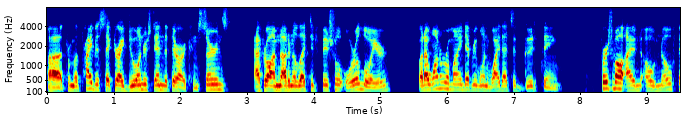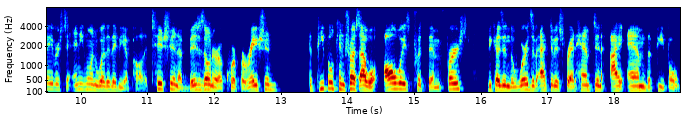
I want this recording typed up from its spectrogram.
uh, from the private sector, I do understand that there are concerns. After all, I'm not an elected official or a lawyer, but I want to remind everyone why that's a good thing. First of all, I owe no favors to anyone, whether they be a politician, a business owner, a corporation. The people can trust I will always put them first because, in the words of activist Fred Hampton, I am the people.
